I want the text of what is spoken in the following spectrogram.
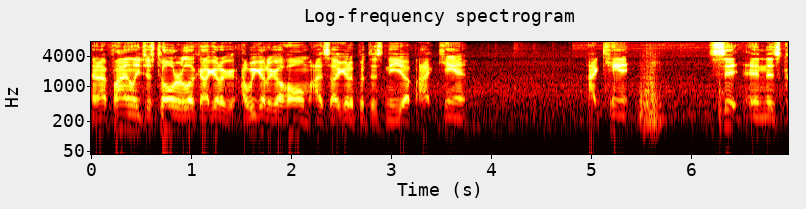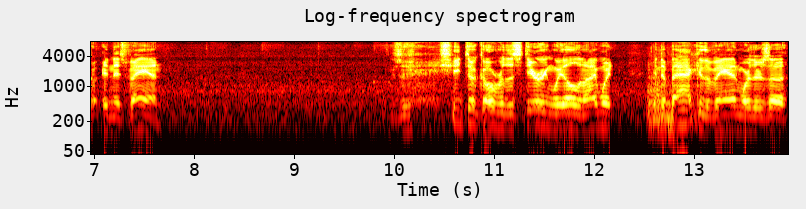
and I finally just told her, "Look, I gotta, we gotta go home." I said, "I gotta put this knee up. I can't, I can't sit in this in this van." She took over the steering wheel, and I went in the back of the van where there's a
